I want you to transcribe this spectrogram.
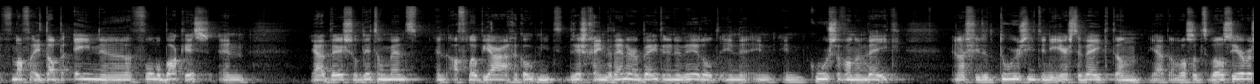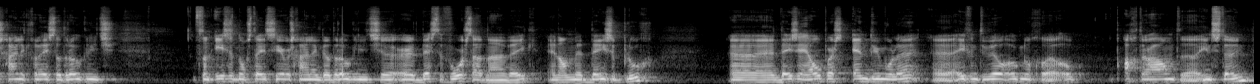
vanaf etappe 1 eh, volle bak is. En ja, er is op dit moment, en afgelopen jaar eigenlijk ook niet... er is geen renner beter in de wereld in, in, in koersen van een week. En als je de Tour ziet in de eerste week... dan, ja, dan was het wel zeer waarschijnlijk geweest dat Roglic... Dan is het nog steeds zeer waarschijnlijk dat Roglic eh, er het beste voor staat na een week. En dan met deze ploeg, eh, deze helpers en Dumoulin eh, eventueel ook nog op, achterhand in steun.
